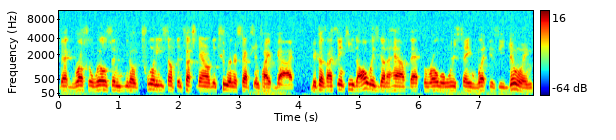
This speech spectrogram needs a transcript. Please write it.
that Russell Wilson, you know, twenty something touchdowns and two interception type guy, because I think he's always going to have that throw where we say, "What is he doing?"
